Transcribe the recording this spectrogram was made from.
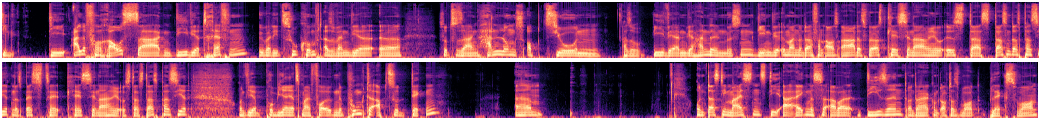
die die alle Voraussagen, die wir treffen über die Zukunft, also wenn wir äh, sozusagen Handlungsoptionen, also wie werden wir handeln müssen, gehen wir immer nur davon aus, ah, das Worst-Case-Szenario ist, dass das und das passiert und das Best-Case-Szenario ist, dass das passiert. Und wir probieren jetzt mal folgende Punkte abzudecken. Ähm, und dass die meistens die Ereignisse aber die sind, und daher kommt auch das Wort Black Swan,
